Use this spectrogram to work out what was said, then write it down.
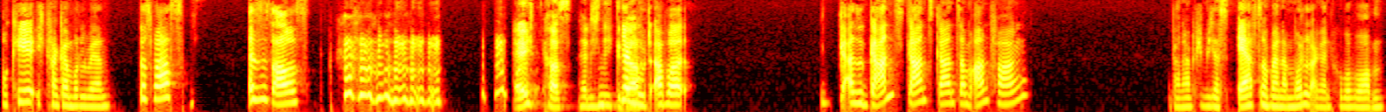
okay, ich kann kein Model werden. Das war's. Es ist aus. Echt krass, hätte ich nicht Ja gedacht. gut, aber also ganz, ganz, ganz am Anfang, wann habe ich mich das erste Mal bei einer Modelagentur beworben?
